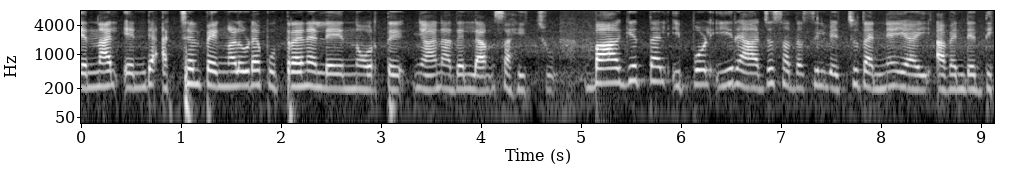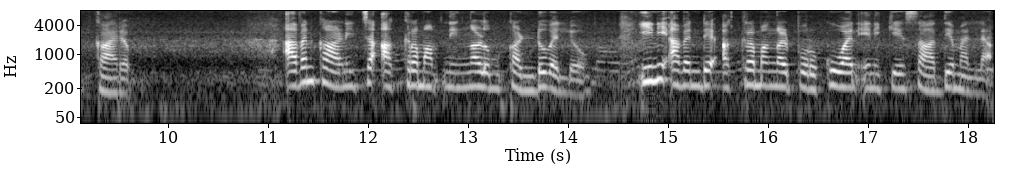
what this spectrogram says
എന്നാൽ എന്റെ അച്ഛൻ പെങ്ങളുടെ പുത്രനല്ലേ എന്നോർത്ത് ഞാൻ അതെല്ലാം സഹിച്ചു. ഭാഗ്യത്താൽ ഇപ്പോൾ ഈ രാജസദസ്സിൽ വെച്ചു തന്നെയായി അവന്റെ ധിക്കാരം. അവൻ കാണിച്ച അക്രമം നിങ്ങളും കണ്ടുവല്ലോ. ഇനി അവന്റെ അക്രമങ്ങൾ പൊറുക്കുവാൻ എനിക്ക് സാധ്യമല്ല.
